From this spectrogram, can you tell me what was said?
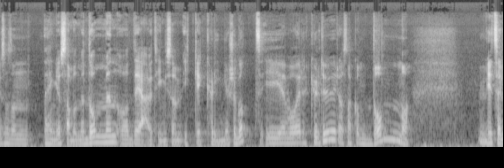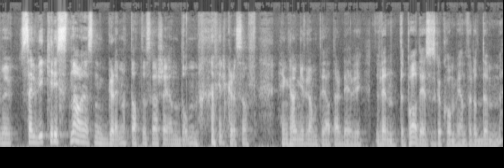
liksom sånn, det henger jo sammen med dommen, og det er jo ting som ikke klinger så godt i vår kultur. Å snakke om dom. og vi, selv, selv, vi kristne har jo nesten glemt at det skal skje en dom. Virker det som en gang i framtida at det er det vi venter på, at Jesus skal komme igjen for å dømme.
